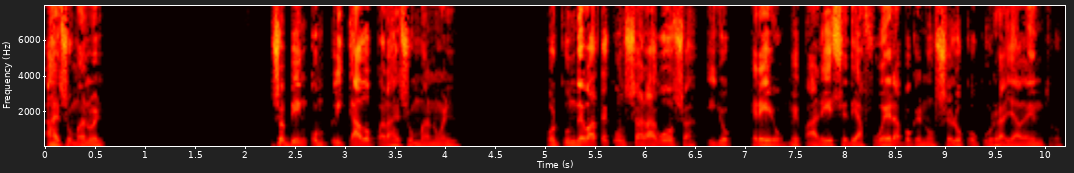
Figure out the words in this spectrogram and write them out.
Jesús Manuel. Eso es bien complicado para Jesús Manuel, porque un debate con Zaragoza, y yo creo, me parece, de afuera, porque no sé lo que ocurre allá adentro,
